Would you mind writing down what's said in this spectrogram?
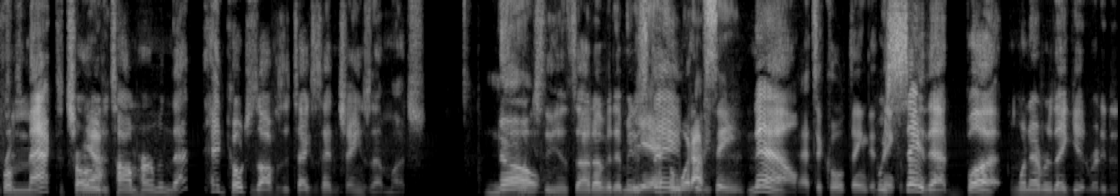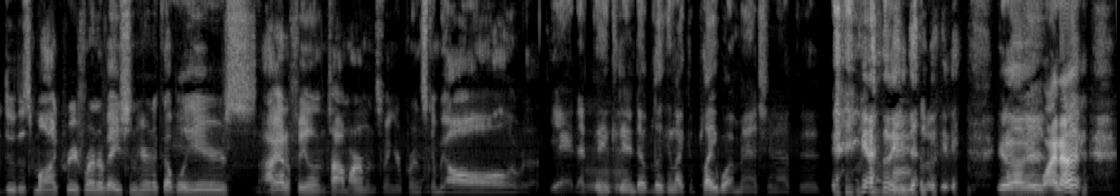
from. Mack to Charlie Yeah. to Tom Herman, that head coach's office at Texas hadn't changed that much. No. you see the inside of it. I mean, it yeah, stayed from what I've seen. Now, That's a cool thing to we think say about. that, but whenever they get ready to do this Moncrief renovation here in a couple of years, I got a feeling Tom Herman's fingerprints gonna be all over that. Yeah, that thing could end up looking like the Playboy Mansion after. you know Mm-hmm. what I mean? Why not?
